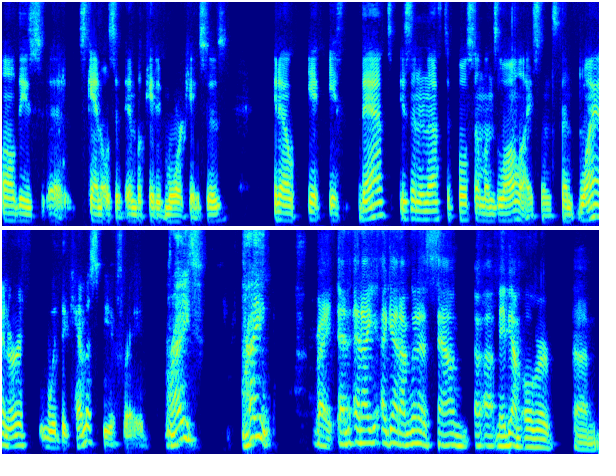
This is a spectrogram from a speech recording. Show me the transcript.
all these uh, scandals have implicated more cases. You know, if, if that isn't enough to pull someone's law license, then why on earth would the chemist be afraid? Right, right, right. And and I again, I'm going to sound uh, uh, maybe I'm over um,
